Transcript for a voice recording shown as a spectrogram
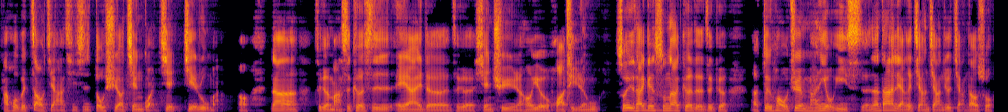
它会不会造假，其实都需要监管介介入嘛。哦，那这个马斯克是 AI 的这个先驱，然后又有话题人物，所以他跟苏纳克的这个呃对话，我觉得蛮有意思的。那当然两个讲讲就讲到说，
